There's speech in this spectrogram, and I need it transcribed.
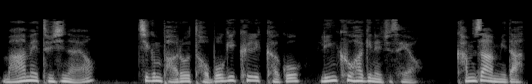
마음에 드시나요? 지금 바로 더보기 클릭하고 링크 확인해 주세요. 감사합니다.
